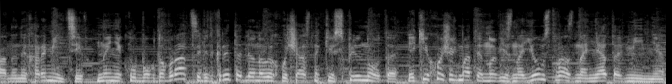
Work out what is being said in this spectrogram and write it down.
поранених армійців. Нині клубок добра це відкрита для нових учасників спільноти, які хочуть мати нові знайомства, знання та вміння.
